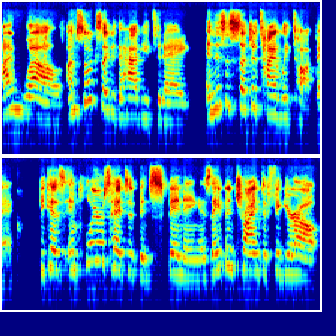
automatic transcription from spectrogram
I'm well. I'm so excited to have you today. And this is such a timely topic because employers' heads have been spinning as they've been trying to figure out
